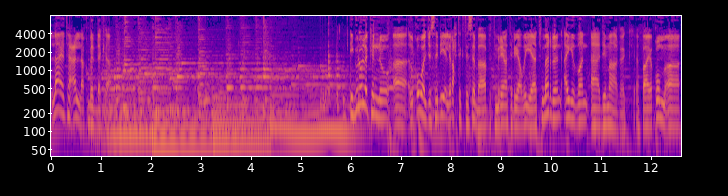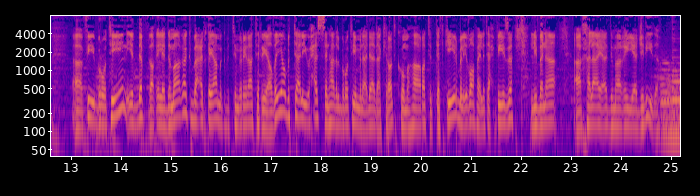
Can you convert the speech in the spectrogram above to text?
لا يتعلق بالذكاء. يقولون لك إنه آه، القوة الجسدية اللي راح تكتسبها في التمرينات الرياضية تمرن أيضا آه، دماغك فيقوم آه، في بروتين يتدفق إلى دماغك بعد قيامك بالتمرينات الرياضية وبالتالي يحسن هذا البروتين من أداء ذاكرتك ومهارة التفكير بالإضافة إلى تحفيزه لبناء خلايا دماغية جديدة.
